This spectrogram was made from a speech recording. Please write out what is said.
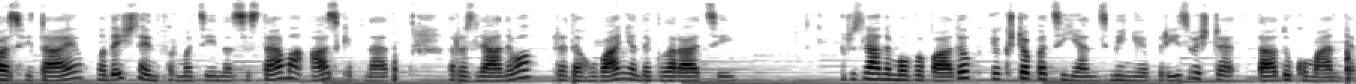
Вас вітає медична інформаційна система ASCII.NET. Розглянемо редагування декларацій. Розглянемо випадок, якщо пацієнт змінює прізвище та документи.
